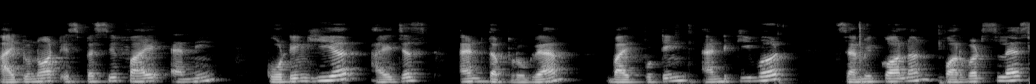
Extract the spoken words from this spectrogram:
I do not specify any coding here. I just end the program by putting end keyword semicolon forward slash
